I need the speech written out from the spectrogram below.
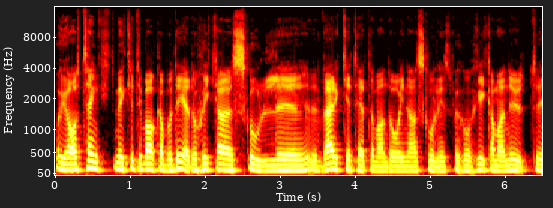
Och jag har tänkt mycket tillbaka på det. Då skickade Skolverket, hette man då innan Skolinspektion, skickade man ut eh,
